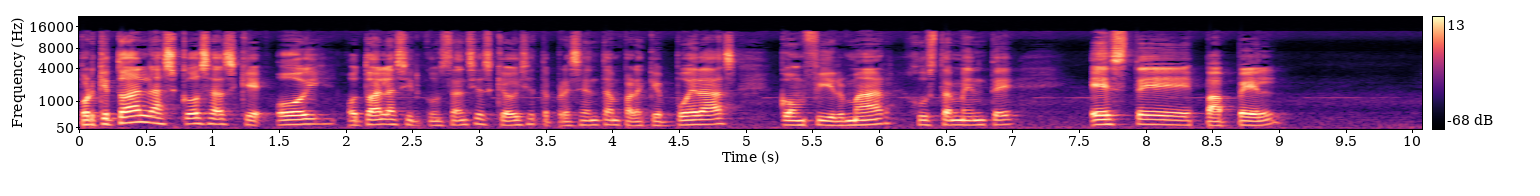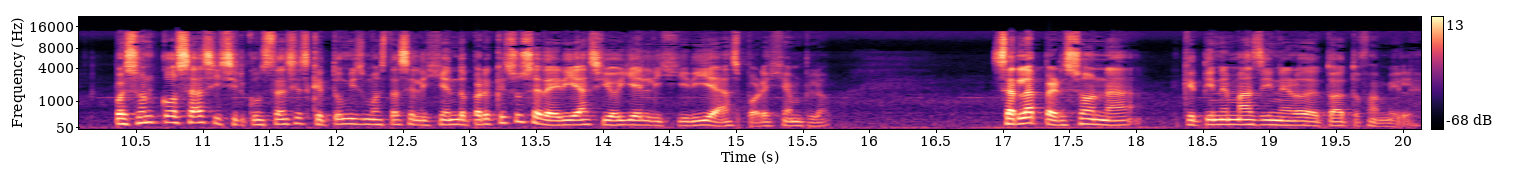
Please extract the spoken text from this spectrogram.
Porque todas las cosas que hoy o todas las circunstancias que hoy se te presentan para que puedas confirmar justamente este papel pues son cosas y circunstancias que tú mismo estás eligiendo, pero ¿qué sucedería si hoy elegirías, por ejemplo, ser la persona que tiene más dinero de toda tu familia?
